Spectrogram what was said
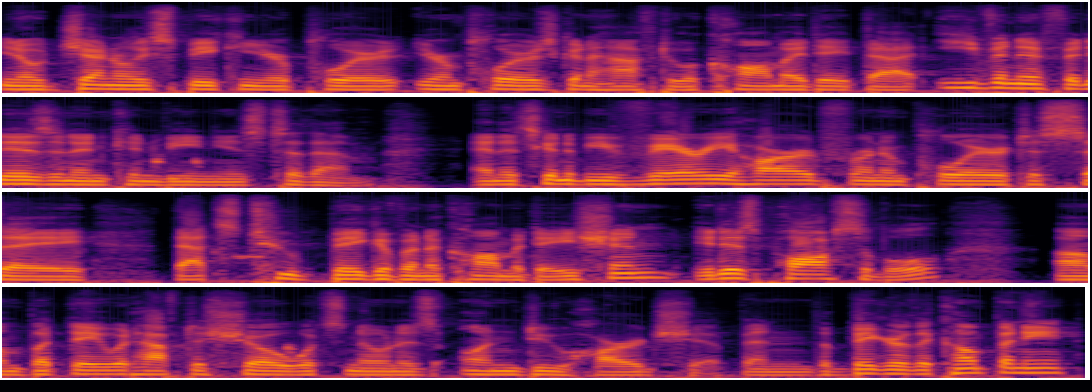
you know, generally speaking, your employer your employer is going to have to accommodate that, even if it is an inconvenience to them. And it's going to be very hard for an employer to say that's too big of an accommodation. It is possible, um, but they would have to show what's known as undue hardship. And the bigger the company,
